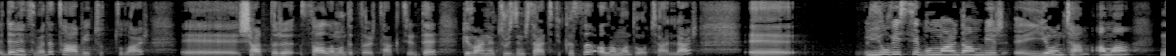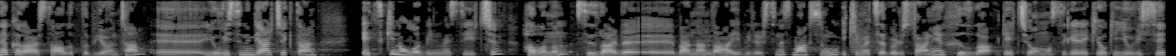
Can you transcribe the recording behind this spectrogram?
Ve denetime de tabi tuttular. E, şartları sağlamadıkları takdirde güvenli turizm sertifikası alamadı oteller. E, UVC bunlardan bir e, yöntem ama ne kadar sağlıklı bir yöntem? E, UVC'nin gerçekten etkin olabilmesi için havanın sizler de e, benden daha iyi bilirsiniz maksimum 2 metre bölü saniye hızla geçiyor olması gerekiyor ki UVC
